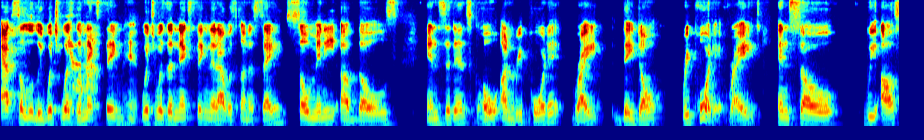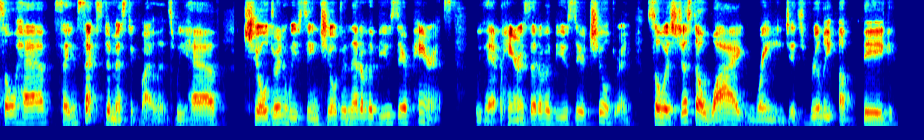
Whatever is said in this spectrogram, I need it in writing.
Absolutely, which was yeah. the next thing, which was the next thing that I was going to say. So many of those incidents go unreported, right? They don't report it, right? And so we also have same sex domestic violence. We have children, we've seen children that have abused their parents. We've had parents that have abused their children. So it's just a wide range. It's really a big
